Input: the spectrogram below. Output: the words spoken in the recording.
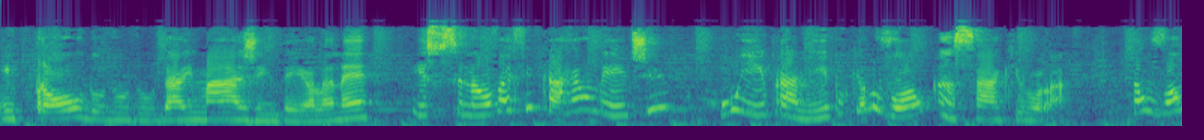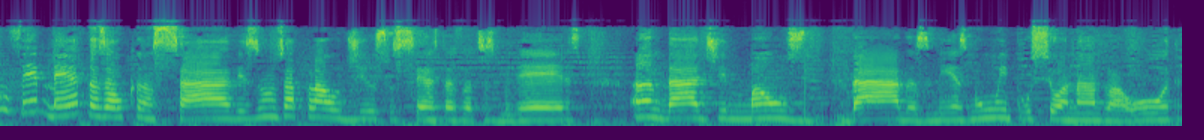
em prol do, do, da imagem dela, né? Isso senão vai ficar realmente ruim para mim, porque eu não vou alcançar aquilo lá. Então vamos ver metas alcançáveis, vamos aplaudir o sucesso das outras mulheres, andar de mãos dadas mesmo, uma impulsionando a outra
